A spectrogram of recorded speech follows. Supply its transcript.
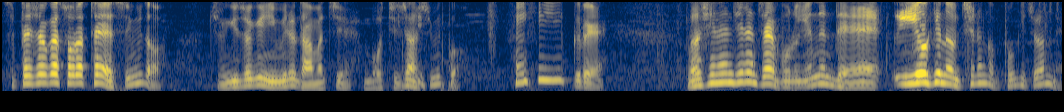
스페셜과 소라타 S입니다. 중의적인 의미를 담았지 멋지지 않습니까? 헤헤 그래. 멋있는지는 잘 모르겠는데 의욕이 넘치는 건 보기 좋네.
